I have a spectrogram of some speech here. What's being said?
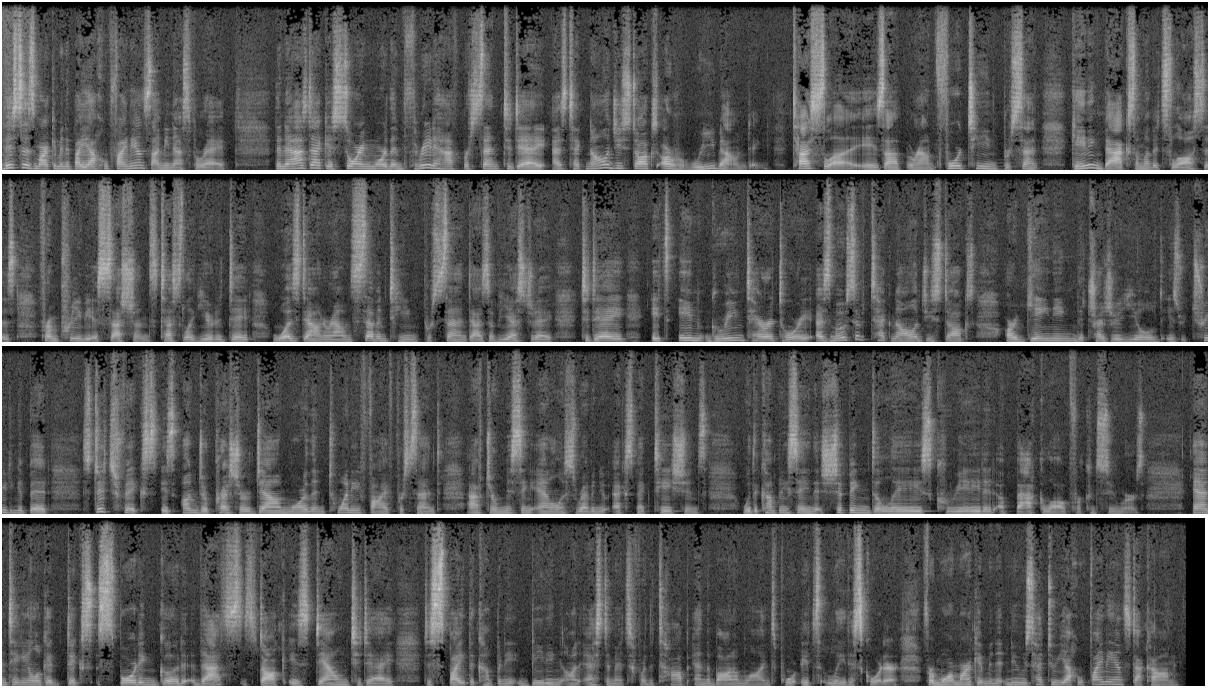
This is Market Minute by Yahoo Finance. I'm Ines Ferre. The NASDAQ is soaring more than 3.5% today as technology stocks are rebounding. Tesla is up around 14%, gaining back some of its losses from previous sessions. Tesla year to date was down around 17% as of yesterday. Today, it's in green territory as most of technology stocks are gaining. The treasury yield is retreating a bit. Stitch Fix is under pressure, down more than 25% after missing analyst revenue expectations with the company saying that shipping delays created a backlog for consumers. And taking a look at Dick's Sporting Good, that stock is down today, despite the company beating on estimates for the top and the bottom lines for its latest quarter. For more market minute news, head to yahoofinance.com.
